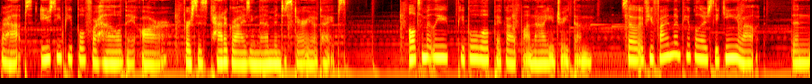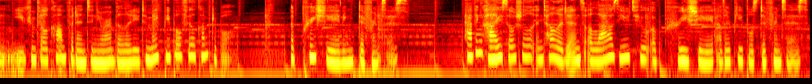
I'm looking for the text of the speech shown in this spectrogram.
Perhaps you see people for how they are versus categorizing them into stereotypes. Ultimately, people will pick up on how you treat them. So if you find that people are seeking you out, then you can feel confident in your ability to make people feel comfortable. Appreciating differences. Having high social intelligence allows you to appreciate other people's differences.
